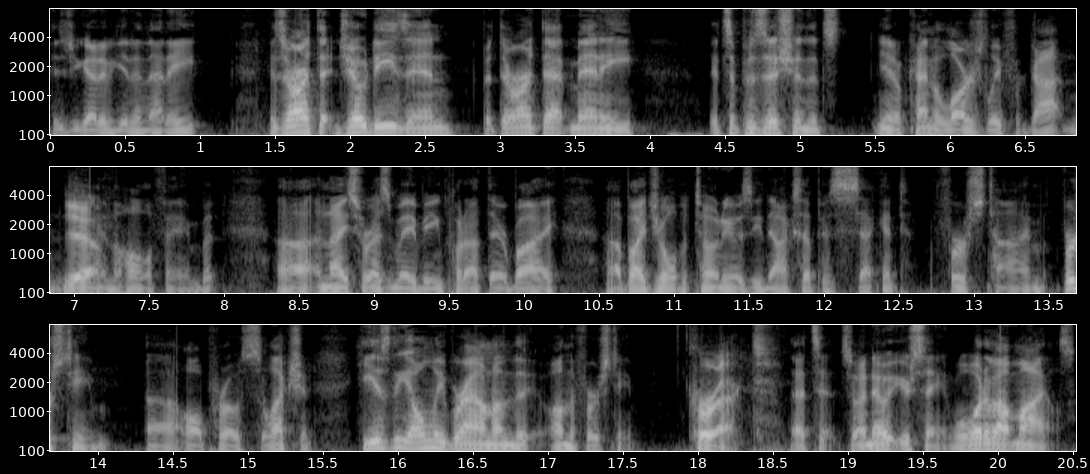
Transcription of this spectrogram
Is you got to get in that eight. Is there aren't that Joe D's in, but there aren't that many. It's a position that's you know kind of largely forgotten Yeah. in the Hall of Fame. But uh, a nice resume being put out there by uh, by Joel Bitonio as he knocks up his second first time first team uh, All Pro selection. He is the only Brown on the on the first team. Correct. That's it. So I know what you're saying. Well, what about Myles?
